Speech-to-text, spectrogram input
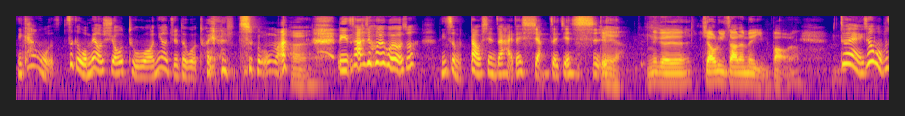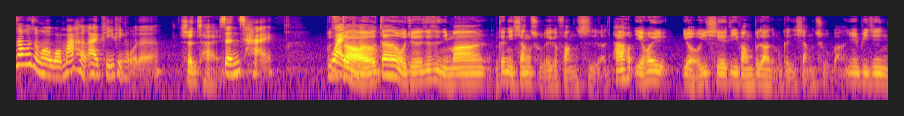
你看我这个我没有修图哦，你有觉得我腿很粗吗 嗯，？” 理查就会回我说：“你怎么到现在还在想这件事？”对呀、那个焦虑炸弹被引爆了，对，就是我不知道为什么我妈很爱批评我的身材身材，不知道，但是我觉得就是你妈跟你相处的一个方式啊，她会也会有一些地方不知道怎么跟你相处吧，因为毕竟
